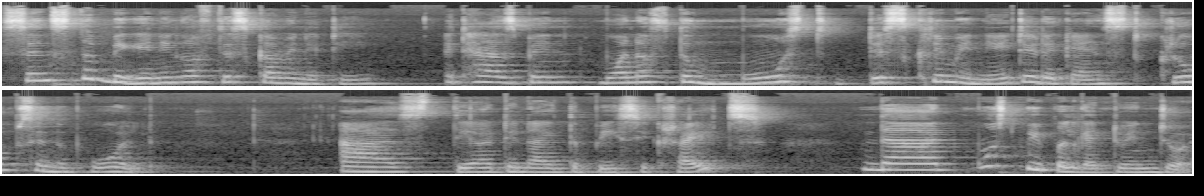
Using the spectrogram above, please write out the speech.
Since the beginning of this community, it has been one of the most discriminated against groups in the world, as they are denied the basic rights that most people get to enjoy.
